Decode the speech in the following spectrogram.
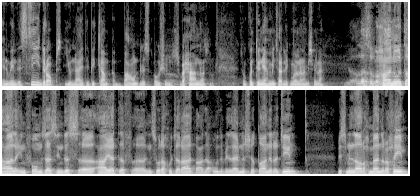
And when the sea drops, unite, they become a boundless ocean. Subhanallah. So continue, min fadlik, Maulana, bismillah. Allah subhanahu wa ta'ala informs us in this uh, ayat of uh, in Surah Hujarat. بعد أعوذ بالله من الشيطان الرجيم. بسم الله الرحمن الرحيم.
